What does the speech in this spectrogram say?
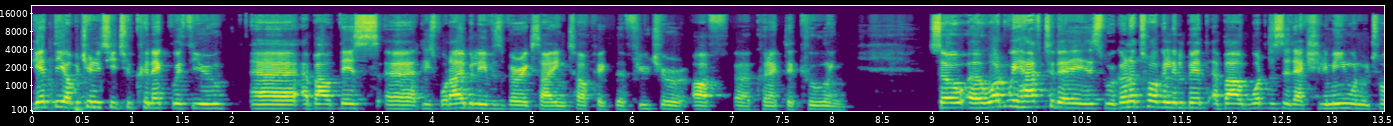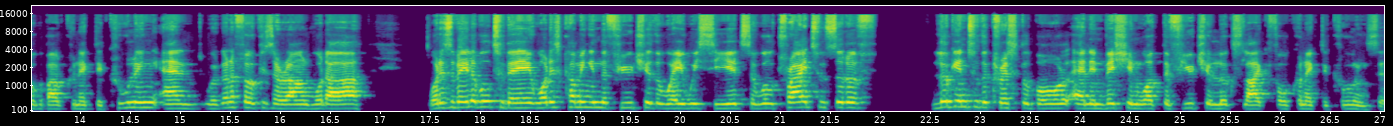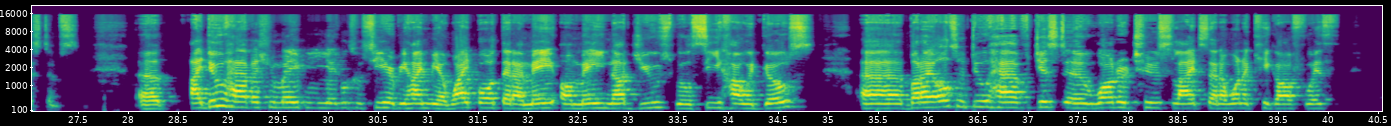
get the opportunity to connect with you uh, about this, uh, at least what I believe is a very exciting topic, the future of uh, connected cooling. So uh, what we have today is we're going to talk a little bit about what does it actually mean when we talk about connected cooling, and we're going to focus around what are what is available today, what is coming in the future, the way we see it. So we'll try to sort of look into the crystal ball and envision what the future looks like for connected cooling systems. Uh, I do have, as you may be able to see here behind me, a whiteboard that I may or may not use. We'll see how it goes. Uh, but I also do have just uh, one or two slides that I want to kick off with.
